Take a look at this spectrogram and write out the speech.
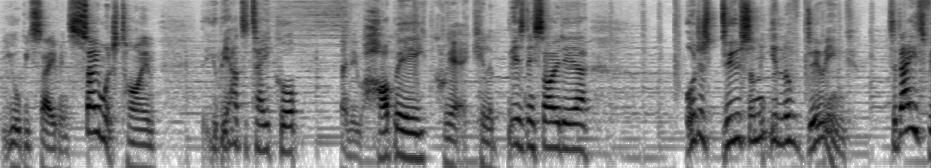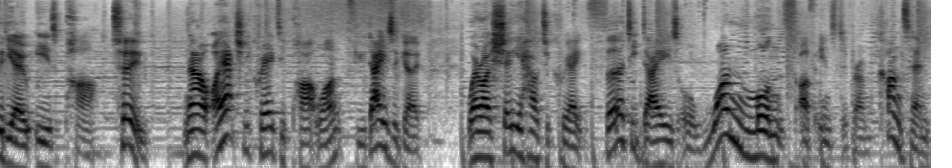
that you'll be saving so much time that you'll be able to take up a new hobby, create a killer business idea, or just do something you love doing. Today's video is part two. Now, I actually created part one a few days ago, where I show you how to create 30 days or one month of Instagram content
